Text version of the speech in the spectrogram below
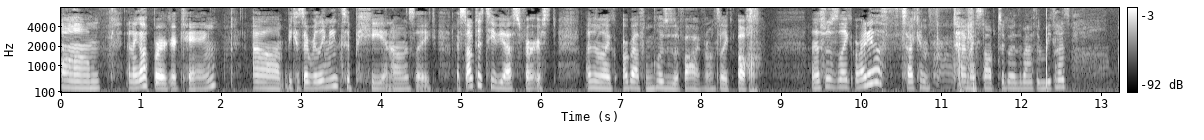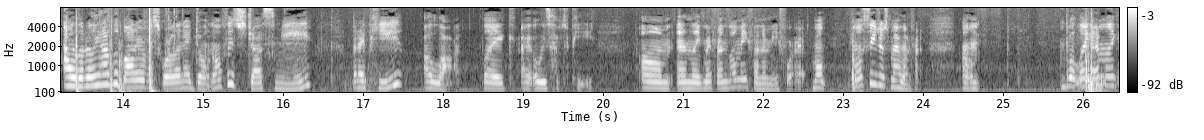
Um, and I got Burger King um, because I really need to pee. And I was like, I stopped at CVS first, and they're like, our bathroom closes at five. And I was like, ugh. And this was like already the second time I stopped to go to the bathroom because I literally have the bladder of a squirrel, and I don't know if it's just me, but I pee a lot. Like I always have to pee. Um, and like my friends all make fun of me for it. Well, mostly just my one friend. Um, but like I'm like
